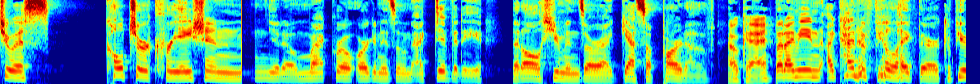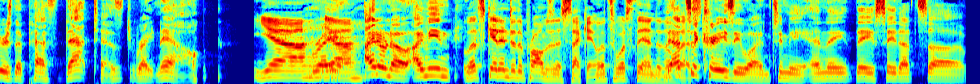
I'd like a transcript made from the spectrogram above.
tumultuous culture creation, you know, macroorganism activity that all humans are, I guess, a part of. Okay. But I mean, I kind of feel like there are computers that pass that test right now, Yeah. right? Yeah. I don't know. I mean, Let's get into the problems in a second. Let's. What's the end of the that's list? a crazy one to me, and they they say that's uh,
